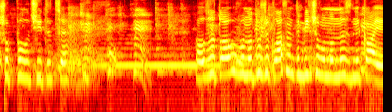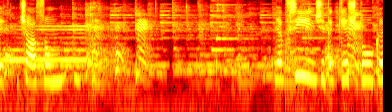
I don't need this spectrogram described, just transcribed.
щоб отримати це. Але зато воно дуже класне, тим більше воно не зникає часом. Як всі інші такі штуки.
